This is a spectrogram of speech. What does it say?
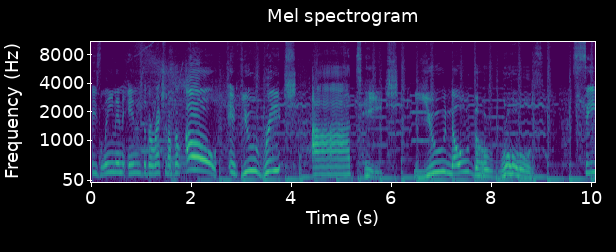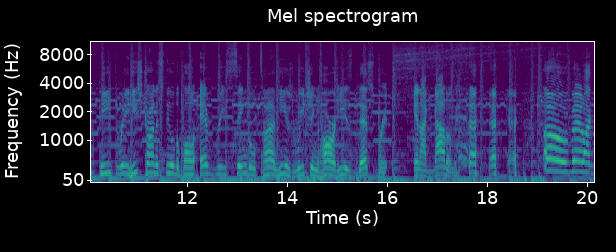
He's leaning in the direction I'm going. Oh, if you reach, I teach. You know the rules. CP3, he's trying to steal the ball every single time. He is reaching hard. He is desperate. And I got him. oh, man, I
